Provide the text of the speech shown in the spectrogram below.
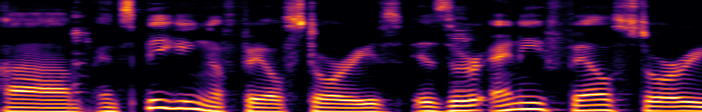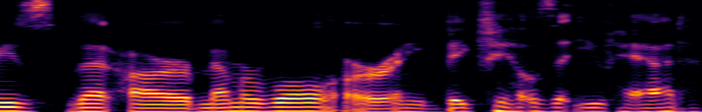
Um, and speaking of fail stories, is there any fail stories that are memorable or any big fails that you've had?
